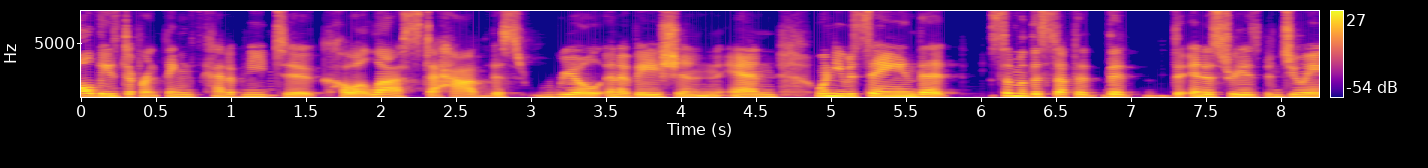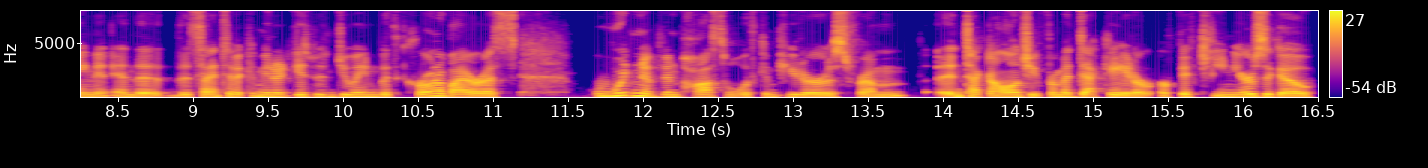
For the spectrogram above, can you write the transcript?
all these different things kind of need to coalesce to have this real innovation. And when he was saying that some of the stuff that, that the industry has been doing and the, the scientific community has been doing with coronavirus wouldn't have been possible with computers from and technology from a decade or, or 15 years ago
